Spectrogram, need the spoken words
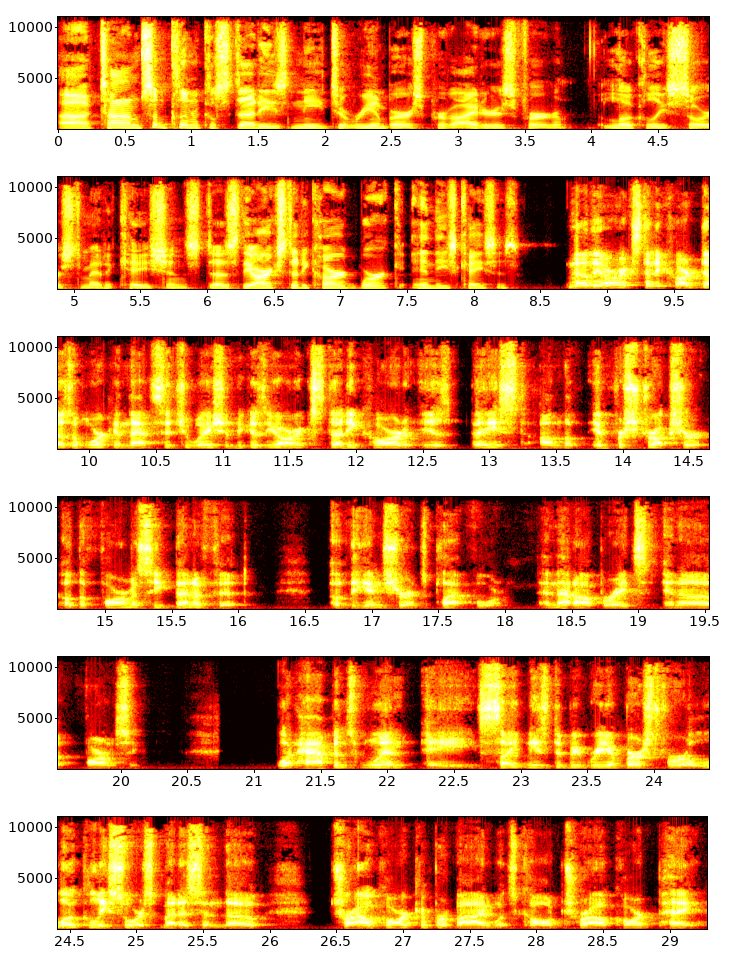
Uh, Tom, some clinical studies need to reimburse providers for locally sourced medications. Does the RX study card work in these cases? No, the RX study card doesn't work in that situation because the RX study card is based on the infrastructure of the pharmacy benefit of the insurance platform, and that operates in a pharmacy. What happens when a site needs to be reimbursed for a locally sourced medicine, though? Trial Card can provide what's called Trial Card Pay.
